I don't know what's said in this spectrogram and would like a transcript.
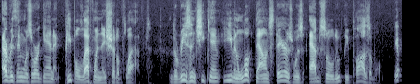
everything was organic. People left when they should have left. The reason she came, even looked downstairs was absolutely plausible. Yep.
